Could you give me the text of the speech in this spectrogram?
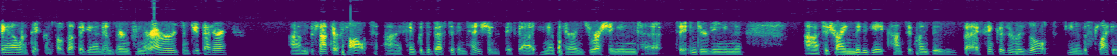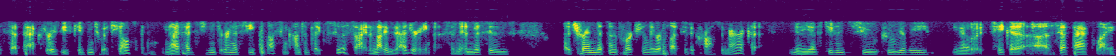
fail and pick themselves up again and learn from their errors and do better. Um, it's not their fault. I think with the best of intentions, they've got you know parents rushing in to to intervene uh, to try and mitigate consequences. But I think as a result, you know, the slightest setback throws these kids into a tailspin. You know, I've had students earn a C plus and contemplate suicide. I'm not exaggerating this, and, and this is a trend that's unfortunately reflected across America. You know, you have students who who really you know take a, a setback like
